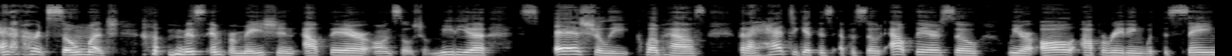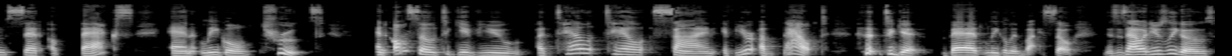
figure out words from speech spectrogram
And I've heard so much misinformation out there on social media, especially Clubhouse, that I had to get this episode out there so we are all operating with the same set of facts and legal truths. And also to give you a telltale sign if you're about to get bad legal advice. So this is how it usually goes.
